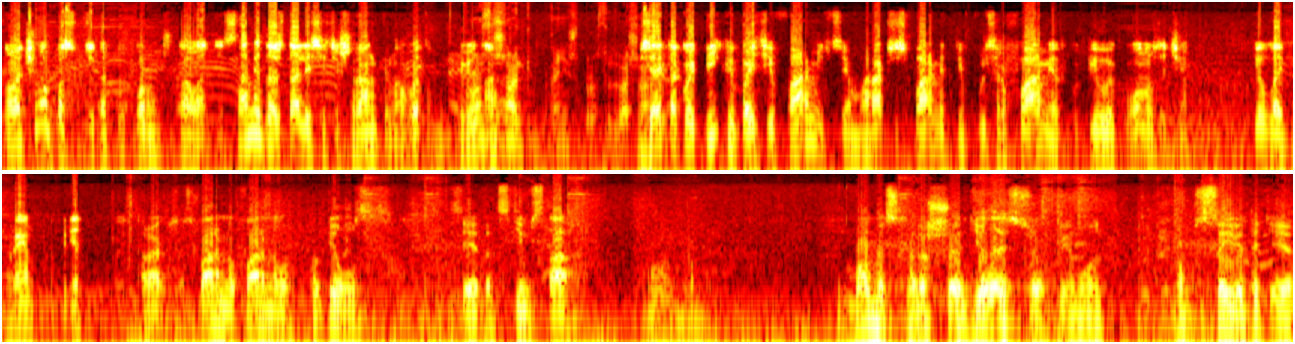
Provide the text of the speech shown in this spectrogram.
Ну а чего, по сути, такой форм стал? Они сами дождались эти Шранкина, в этом Просто. Шранкин, конечно, просто два Шранкина. Взять такой пик и пойти фармить все. Мараксус фармит, Репульсер фармит, купил икону зачем? Купил Brand, это бред какой-то. Раксус фармил, фармил, купил все этот Steam став. Бабус хорошо делает все, ему там сейвит эти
